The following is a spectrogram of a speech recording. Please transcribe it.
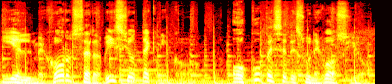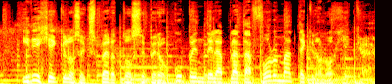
y el mejor servicio técnico. Ocúpese de su negocio y deje que los expertos se preocupen de la plataforma tecnológica.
